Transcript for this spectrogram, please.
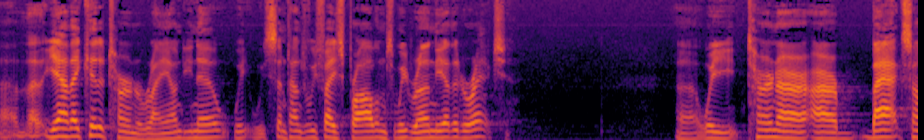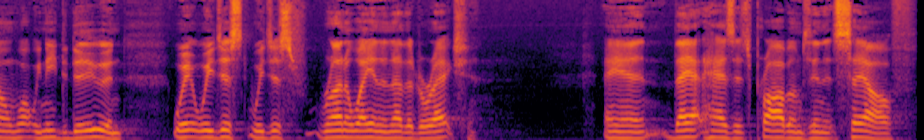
Uh, yeah, they could have turned around. You know, we, we sometimes we face problems. We run the other direction. Uh, we turn our, our backs on what we need to do, and we, we just we just run away in another direction. And that has its problems in itself.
